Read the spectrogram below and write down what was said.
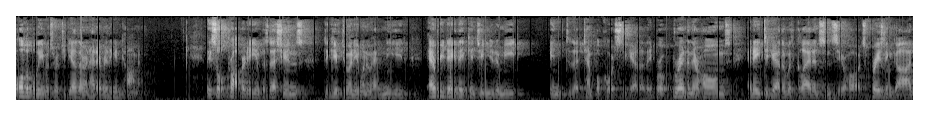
All the believers were together and had everything in common. They sold property and possessions to give to anyone who had need. Every day they continued to meet in the temple courts together. They broke bread in their homes and ate together with glad and sincere hearts, praising God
